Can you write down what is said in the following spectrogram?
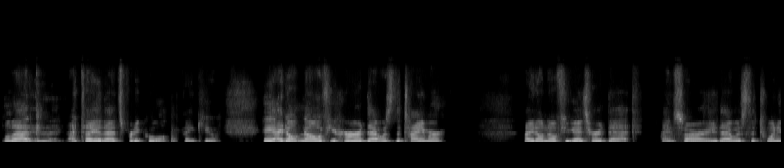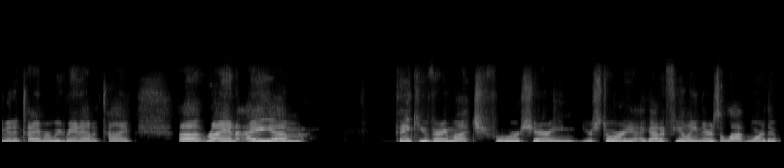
well, that I tell you, that's pretty cool. Thank you. Hey, I don't know if you heard that was the timer. I don't know if you guys heard that. I'm sorry. That was the 20 minute timer. We ran out of time. Uh, Ryan, I um, thank you very much for sharing your story. I got a feeling there's a lot more that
